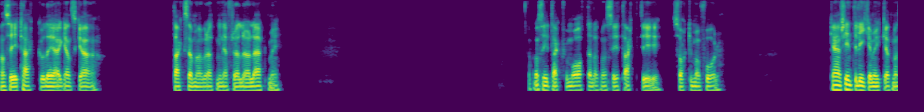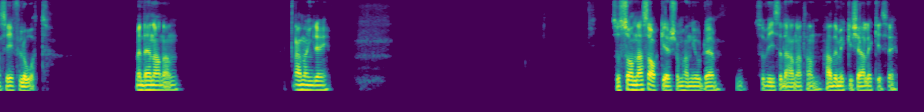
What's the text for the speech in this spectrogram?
man säger tack och det är jag ganska tacksam över att mina föräldrar har lärt mig. Att man säger tack för maten, att man säger tack till saker man får. Kanske inte lika mycket att man säger förlåt. Men det är en annan annan grej. Så sådana saker som han gjorde så visade han att han hade mycket kärlek i sig.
